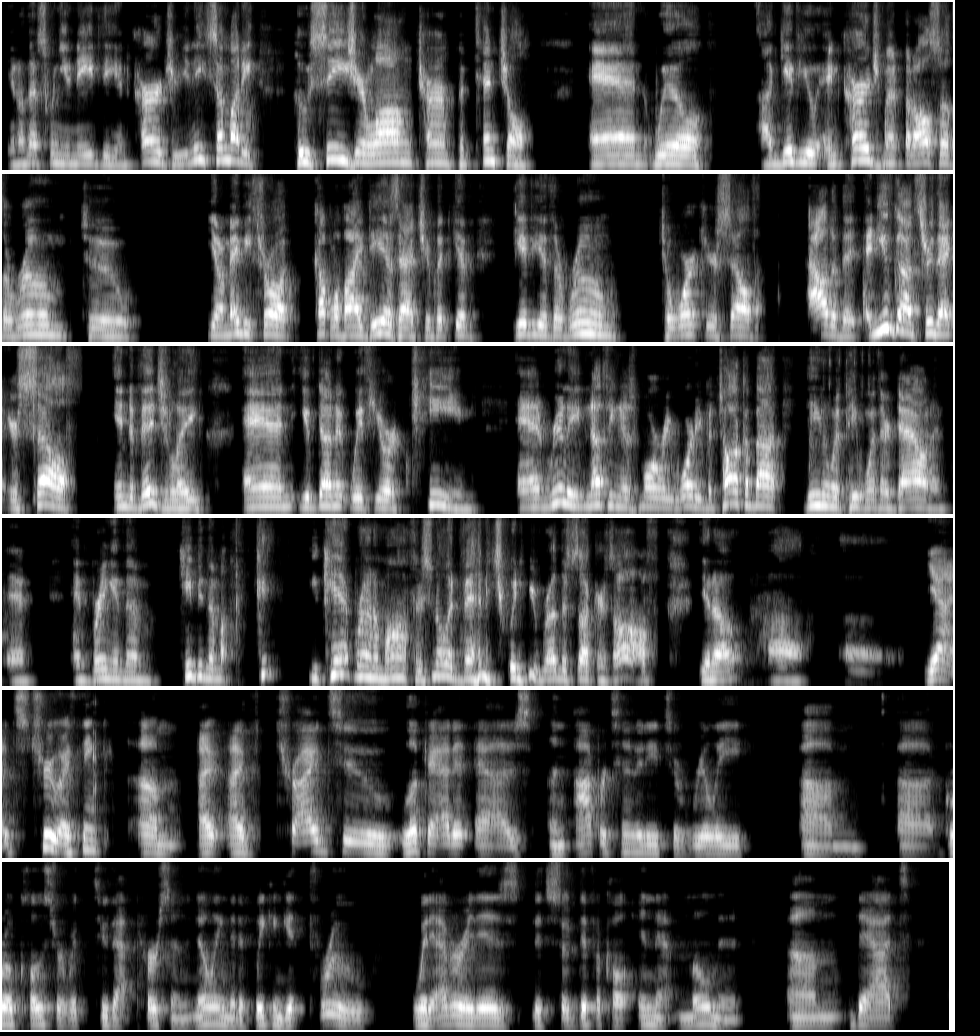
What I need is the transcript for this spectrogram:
You know, that's when you need the encourager. You need somebody who sees your long term potential and will uh, give you encouragement, but also the room to, you know, maybe throw a couple of ideas at you, but give give you the room to work yourself out of it. And you've gone through that yourself individually, and you've done it with your team. And really, nothing is more rewarding. But talk about dealing with people when they're down and and and bringing them, keeping them. You can't run them off. There's no advantage when you run the suckers off. You know. Uh, yeah, it's true. I think um, I, I've tried to look at it as an opportunity to really um, uh, grow closer with to that person, knowing that if we can get through whatever it is that's so difficult in that moment, um, that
